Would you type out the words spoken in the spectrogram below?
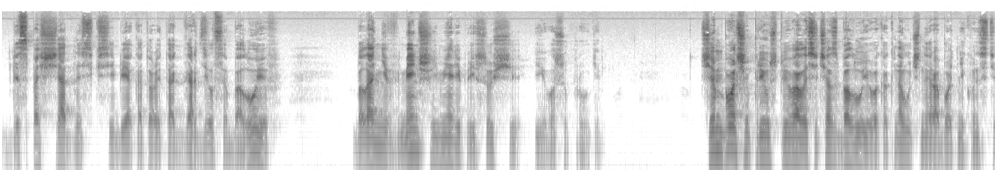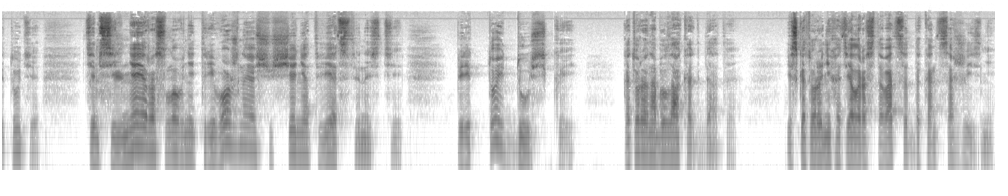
Беспощадность к себе, которой так гордился Балуев, была не в меньшей мере присуща его супруге. Чем больше преуспевала сейчас Балуева как научный работник в институте, тем сильнее росло в ней тревожное ощущение ответственности перед той Дуськой, которой она была когда-то, и с которой не хотела расставаться до конца жизни.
